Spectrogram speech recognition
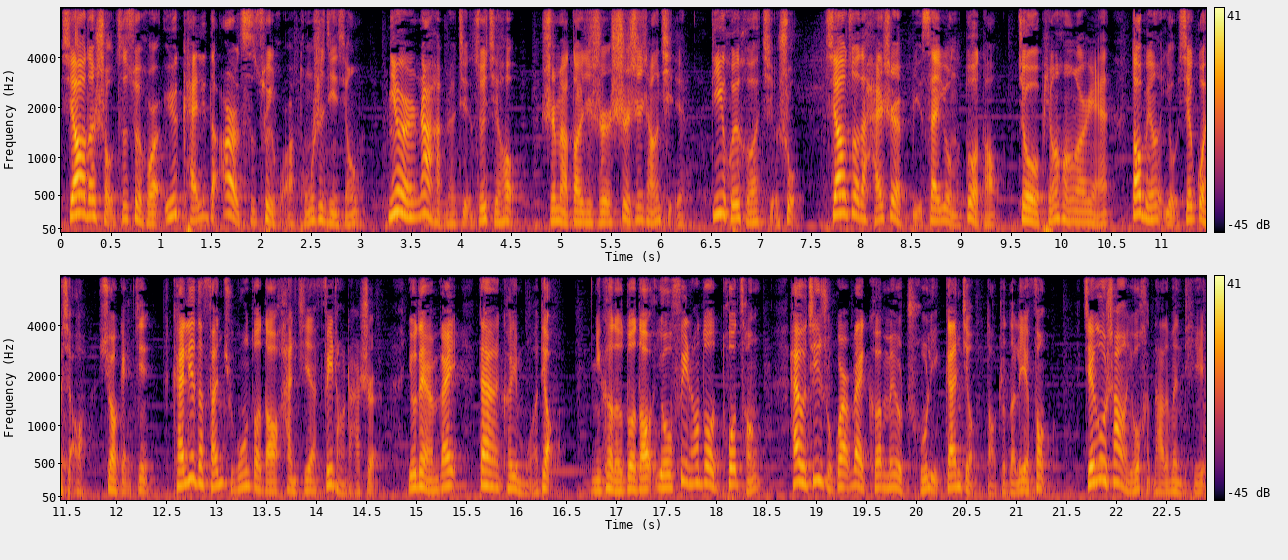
西奥的首次淬火与凯利的二次淬火同时进行，尼尔呐喊着紧随其后。十秒倒计时适时响起，第一回合结束。西奥做的还是比赛用的剁刀，就平衡而言，刀柄有些过小，需要改进。凯利的反曲弓剁刀焊接非常扎实，有点歪，但可以磨掉。尼克的剁刀有非常多的脱层。还有金属罐外壳没有处理干净导致的裂缝，结构上有很大的问题。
